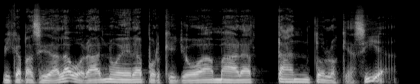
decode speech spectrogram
Mi capacidad laboral no era porque yo amara tanto lo que hacía,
